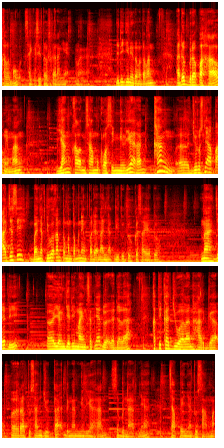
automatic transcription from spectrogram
Kalau mau saya kasih tahu sekarang ya. Nah jadi gini teman-teman Ada beberapa hal memang yang kalau misal mau closing miliaran, Kang uh, jurusnya apa aja sih? Banyak juga kan teman-teman yang pada nanya gitu tuh ke saya tuh. Nah jadi uh, yang jadi mindsetnya adalah ketika jualan harga uh, ratusan juta dengan miliaran sebenarnya capeknya tuh sama.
